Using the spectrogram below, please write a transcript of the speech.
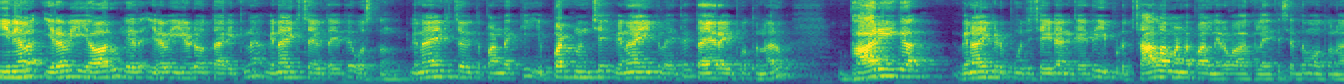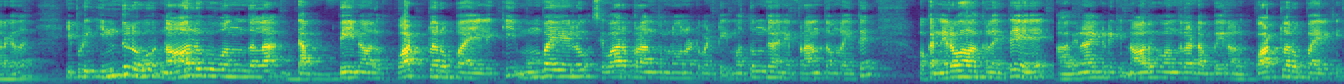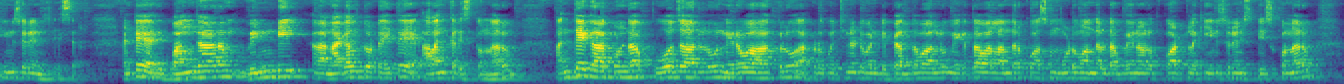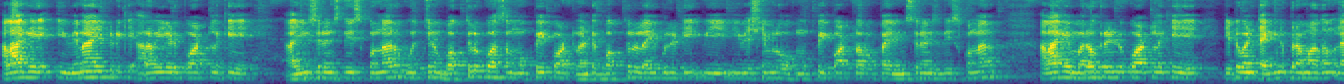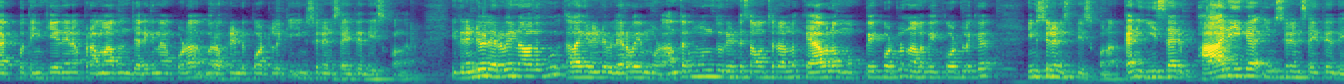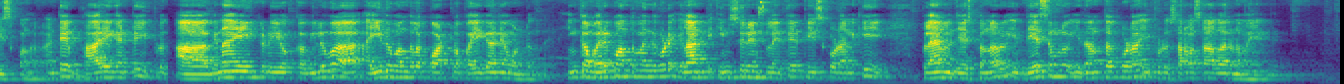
ఈ నెల ఇరవై ఆరు లేదా ఇరవై ఏడో తారీఖున వినాయక చవితి అయితే వస్తుంది. వినాయక చవితి పండక్కి ఇప్పటి నుంచే వినాయకులు అయితే తయారైపోతున్నారు. భారీగా వినాయకుడి పూజ చేయడానికైతే ఇప్పుడు చాలా మండపాల నిర్వాహకులు అయితే సిద్ధమవుతున్నారు కదా. ఇప్పుడు ఇందులో నాలుగు వందల డెబ్బై నాలుగు కోట్ల రూపాయలకి ముంబైలో శివార ప్రాంతంలో ఉన్నటువంటి మతుంగా అనే ప్రాంతంలో అయితే ఒక నిర్వాహకులైతే ఆ వినాయకుడికి నాలుగు వందల డెబ్బై నాలుగు కోట్ల రూపాయలకి ఇన్సూరెన్స్ చేశారు. అంటే అది బంగారం వెండి ఆ నగలతోటి అయితే అలంకరిస్తున్నారు. అంతేకాకుండా పూజారులు నిర్వాహకులు అక్కడికి వచ్చినటువంటి పెద్దవాళ్ళు మిగతా వాళ్ళందరి కోసం మూడు వందల డెబ్బై నాలుగు కోట్లకి ఇన్సూరెన్స్ తీసుకున్నారు. అలాగే ఈ వినాయకుడికి అరవై ఏడు కోట్లకి ఆ ఇన్సూరెన్స్ తీసుకున్నారు. వచ్చిన భక్తుల కోసం ముప్పై కోట్లు అంటే భక్తుల లైబిలిటీ ఈ ఈ విషయంలో ఒక ముప్పై కోట్ల రూపాయలు ఇన్సూరెన్స్ తీసుకున్నారు. అలాగే మరొక రెండు కోట్లకి ఎటువంటి అగ్ని ప్రమాదం లేకపోతే ఇంకేదైనా ప్రమాదం జరిగినా కూడా మరొక రెండు కోట్లకి ఇన్సూరెన్స్ అయితే తీసుకున్నారు. ఇది రెండు వేల ఇరవై నాలుగు అలాగే రెండు వేల ఇరవై మూడు. అంతకుముందు రెండు సంవత్సరాల్లో కేవలం ముప్పై కోట్లు నలభై కోట్లకి ఇన్సూరెన్స్ తీసుకున్నారు. కానీ ఈసారి భారీగా ఇన్సూరెన్స్ అయితే తీసుకున్నారు. అంటే భారీగా అంటే ఇప్పుడు ఆ వినాయకుడి యొక్క విలువ ఐదు వందల కోట్ల పైగానే ఉంటుంది. ఇంకా మరికొంతమంది కూడా ఇలాంటి ఇన్సూరెన్స్లు అయితే తీసుకోవడానికి ప్లాన్లు చేస్తున్నారు. ఈ దేశంలో ఇదంతా కూడా ఇప్పుడు సర్వసాధారణమైంది.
